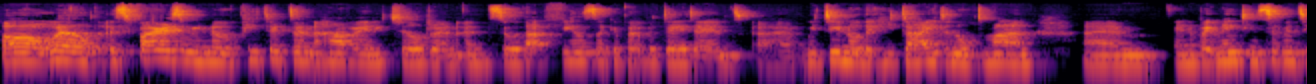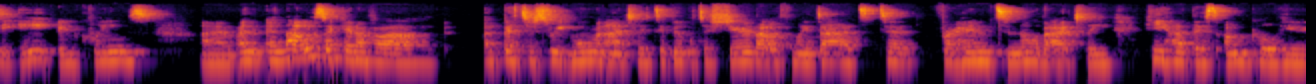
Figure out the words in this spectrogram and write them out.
Oh well, as far as we know, Peter didn't have any children, and so that feels like a bit of a dead end. Uh, we do know that he died an old man um, in about 1978 in Queens, um, and and that was a kind of a a bittersweet moment actually to be able to share that with my dad to for him to know that actually he had this uncle who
